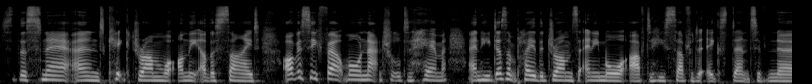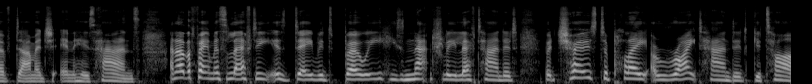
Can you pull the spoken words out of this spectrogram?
so the snare and kick drum were on the other side. Obviously, felt more natural to him, and he doesn't play the drums anymore after he suffered extensive nerve damage in his hands. Another famous lefty is David Bowie. He's naturally left handed, but chose to play a right handed guitar.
